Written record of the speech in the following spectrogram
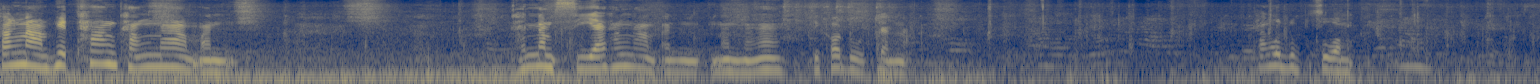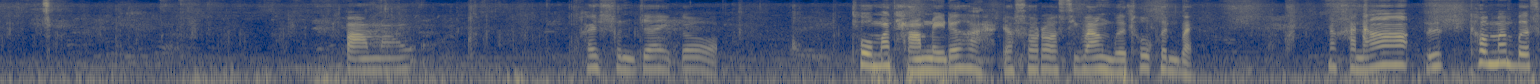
ทั้งน้ำเฮ็ดทางทั้งน้ำอัน ทั้งน้ำเสียทั้งน้ำอันนั่นนะที่เขาดูดกันน่ะทั้งระดูดซวมปลาเมา ใครสนใจก็ โทรมาถามเลยเด้อค่ะเดี๋ยวสรอสิว่างเบอร์โทรเพิ่นไปนะคะเนาะหรือโทรมาเบอร์ส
